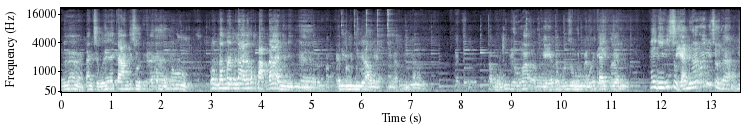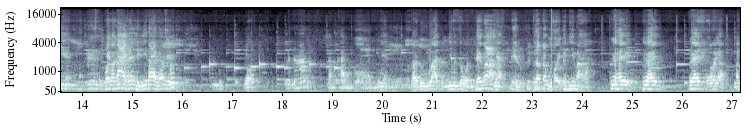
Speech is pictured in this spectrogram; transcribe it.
เออตั้งศูนย์ให้ได้กลางที่สุดแล้วก็หมุนดูพวกทำไม่ได้แล้วก็ปรับได้นี่นี่เอนี่อนี่มือเราเนี่ยนี่แบบนี้ครับก็หมุนดูว่าโอเคก็หมุนดูให้ใกล้เคียงให้ดีที่สุดเสียเนื้อน้อยที่สุดอะเนี่ยเออพอเราได้แล้วอย่างนี้ได้แล้วปุ๊บเราเปิดน้สำคัญก่อนเนี่ยเราดูว่าตรงนี้มันโดนได้ว่าเนี่ยเดี๋ยวขึ้นเราต้องถอยตัวนี้มา เพื่อให้เพื่อให้เพื่อให้โพยอะมัน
